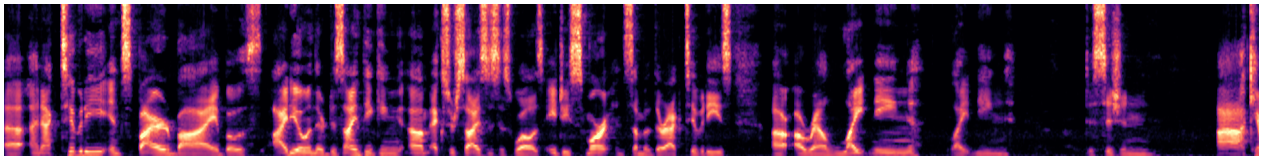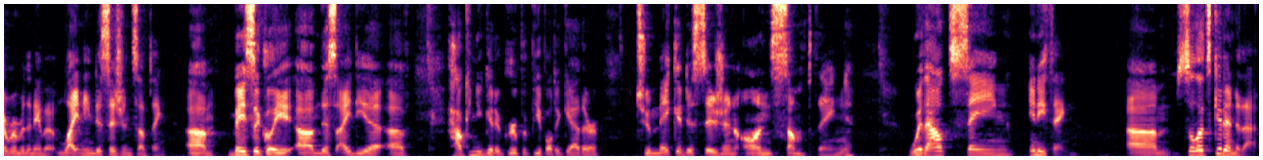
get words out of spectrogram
uh, an activity inspired by both IDEO and their design thinking um, exercises, as well as AJ Smart and some of their activities uh, around lightning, lightning decision. Ah, I can't remember the name of it. Lightning decision something. Um, basically, um, this idea of how can you get a group of people together to make a decision on something without saying anything. Um, so let's get into that.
